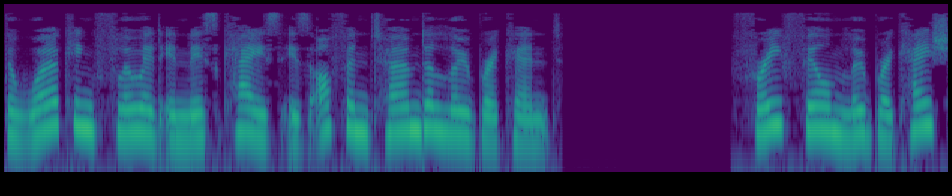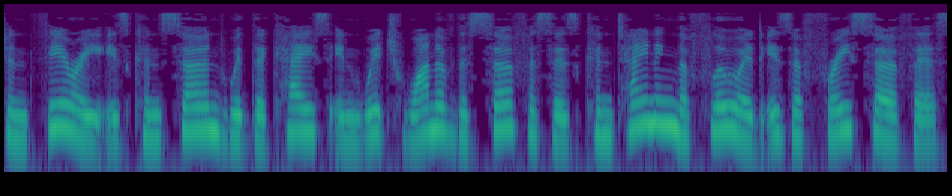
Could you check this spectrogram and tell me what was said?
The working fluid in this case is often termed a lubricant. Free film lubrication theory is concerned with the case in which one of the surfaces containing the fluid is a free surface.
